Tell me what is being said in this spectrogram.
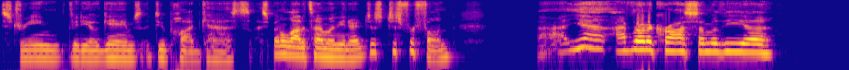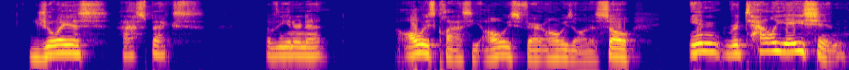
stream video games, do podcasts. I spent a lot of time on the internet just just for fun. Uh, yeah, I've run across some of the uh, joyous aspects of the internet. Always classy, always fair, always honest. So in retaliation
